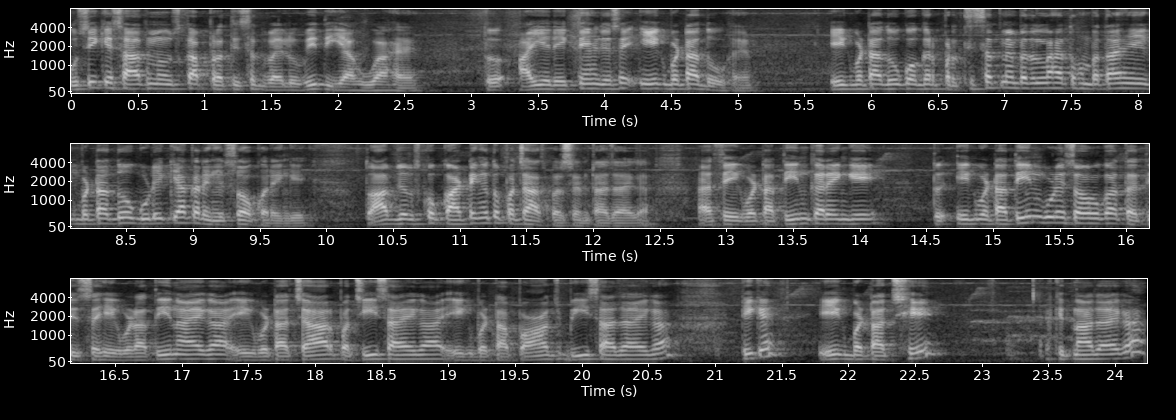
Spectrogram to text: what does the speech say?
उसी के साथ में उसका प्रतिशत वैल्यू भी दिया हुआ है। तो आइए देखते हैं, जैसे एक बटा दो है। एक बटा दो को अगर प्रतिशत में बदलना है तो हम बताएँ, एक बटा दो गुड़े क्या करेंगे? सौ करेंगे। तो आप जब इसको काटेंगे तो पचास परसेंट आ जाएगा। ऐसे एक बटा तीन करेंगे तो एक बटा तीन गुड़े सौ होगा, तैंतीस सही एक बटा तीन आएगा, एक बटा चार पच्चीस आएगा, एक बटा पाँच बीस आ जाएगा। ठीक है? एक बटा छः कितना आ जाएगा?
